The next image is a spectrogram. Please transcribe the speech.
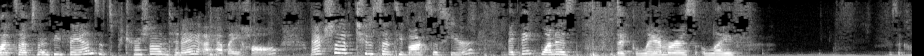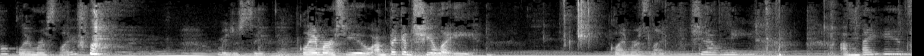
What's up, Scentsy fans? It's Patricia, and today I have a haul. I actually have two Scentsy boxes here. I think one is the Glamorous Life. Is it called Glamorous Life? Let me just see. Glamorous You. I'm thinking Sheila E. Glamorous Life. She don't need a man's.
